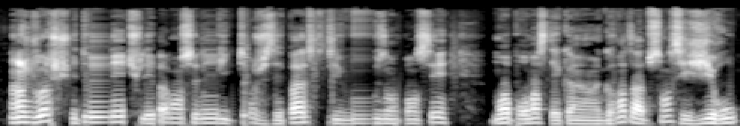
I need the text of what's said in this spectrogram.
Un joueur, je suis étonné, tu l'as pas mentionné, Victor. Je sais pas que vous en pensez. Moi, pour moi, c'était quand même un grand absent, c'est Giroud.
